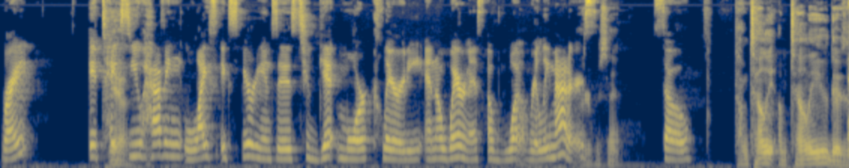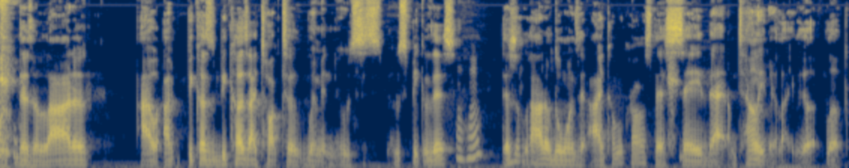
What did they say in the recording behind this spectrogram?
right? It takes you having life experiences to get more clarity and awareness of what really matters. percent. So, I'm telling I'm telling you, there's a, there's a lot of I, I because because I talk to women who who speak of this. mhm. There's a lot of the ones that I come across that say that. I'm telling you, they're like, look, look.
